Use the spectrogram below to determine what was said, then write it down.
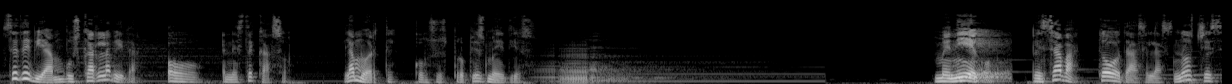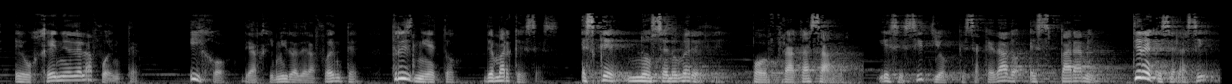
se debían buscar la vida, o, en este caso, la muerte con sus propios medios. Me niego, pensaba todas las noches Eugenio de la Fuente, hijo de Argimiro de la Fuente, trisnieto de marqueses. Es que no se lo merece, por fracasado. Y ese sitio que se ha quedado es para mí. Tiene que ser así,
